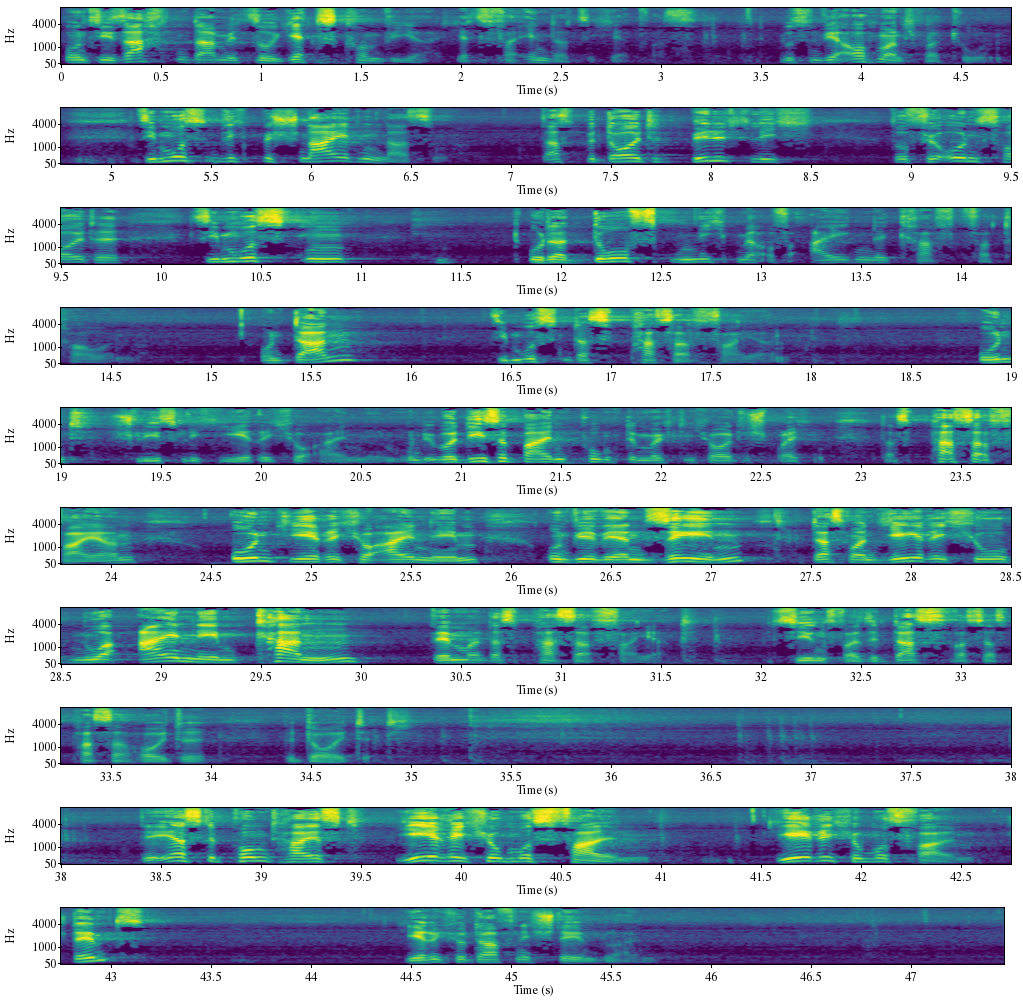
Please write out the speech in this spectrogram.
Und sie sagten damit so, jetzt kommen wir, jetzt verändert sich etwas. Müssen wir auch manchmal tun. Sie mussten sich beschneiden lassen. Das bedeutet bildlich, so für uns heute, sie mussten oder durften nicht mehr auf eigene Kraft vertrauen. Und dann, sie mussten das Passa feiern und schließlich Jericho einnehmen. Und über diese beiden Punkte möchte ich heute sprechen. Das Passa feiern und Jericho einnehmen. Und wir werden sehen, dass man Jericho nur einnehmen kann, wenn man das Passa feiert. Beziehungsweise das, was das Passa heute bedeutet. Der erste Punkt heißt, Jericho muss fallen. Jericho muss fallen. Stimmt's? Jericho darf nicht stehen bleiben.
